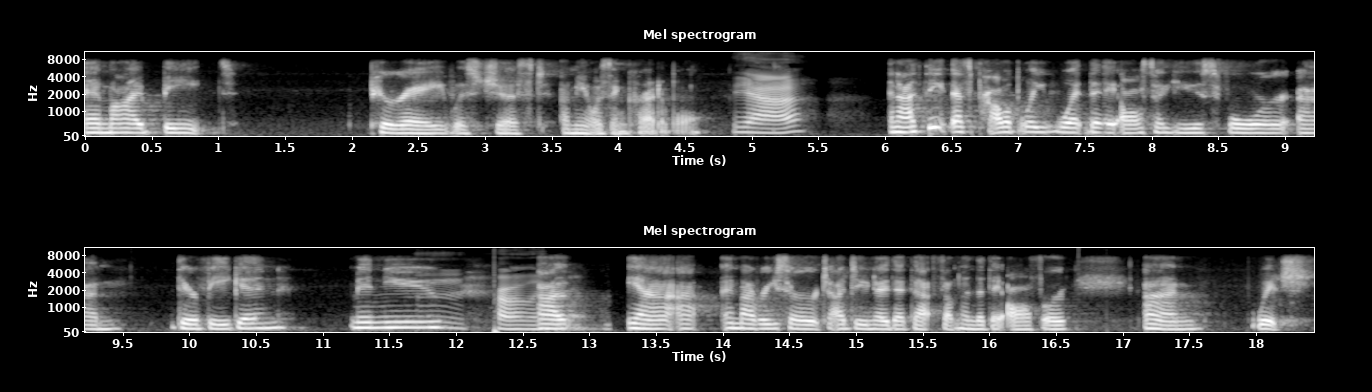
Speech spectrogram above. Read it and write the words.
and my beet puree was just, I mean, it was incredible. Yeah. And I think that's probably what they also use for um, their vegan menu. Mm, probably. Uh, yeah, I, in my research, I do know that that's something that they offer, um, which,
